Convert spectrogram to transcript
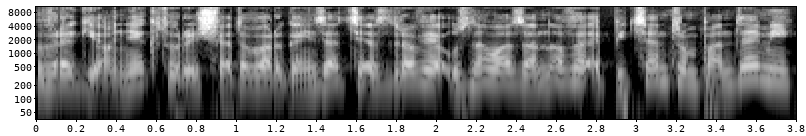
W regionie, który Światowa Organizacja Zdrowia uznała za nowe epicentrum pandemii,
